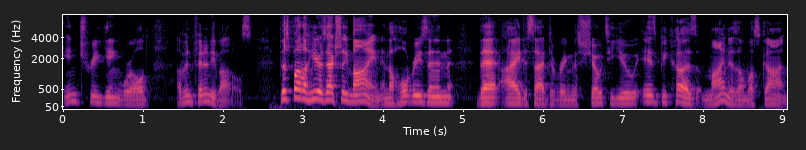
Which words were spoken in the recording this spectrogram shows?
intriguing world of infinity bottles. This bottle here is actually mine, and the whole reason that I decided to bring this show to you is because mine is almost gone.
